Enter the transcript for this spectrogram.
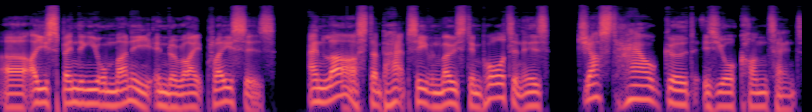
Uh, are you spending your money in the right places? And last, and perhaps even most important, is just how good is your content?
